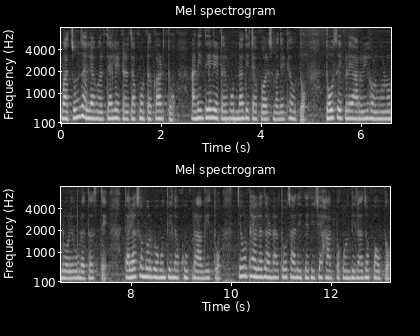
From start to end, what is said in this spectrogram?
वाचून झाल्यावर त्या लेटरचा फोटो काढतो. आणि ते लेटर पुन्हा तिच्या पर्समध्ये ठेवतो. तोच इकडे आरोही हळूहळू डोळे उघडत असते. त्याला समोर बघून तिला खूप राग येतो. ती उठायला जाणार तोच आदित्य तिचे हात पकडून तिला झोपवतो.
